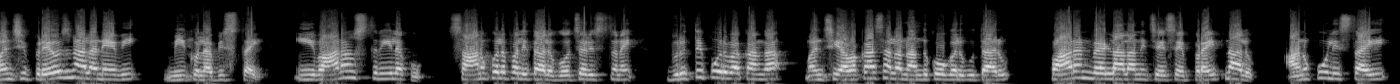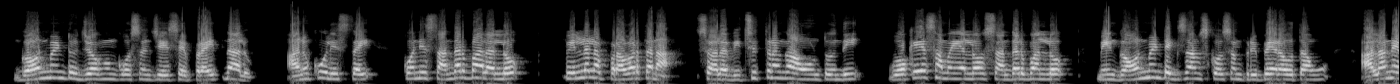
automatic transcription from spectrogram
మంచి ప్రయోజనాలు అనేవి మీకు లభిస్తాయి. ఈ వారం స్త్రీలకు సానుకూల ఫలితాలు గోచరిస్తున్నాయి. వృత్తిపూర్వకంగా మంచి అవకాశాలను అందుకోగలుగుతారు. ఫారెన్ వెళ్ళాలని చేసే ప్రయత్నాలు అనుకూలిస్తాయి. గవర్నమెంట్ ఉద్యోగం కోసం చేసే ప్రయత్నాలు అనుకూలిస్తాయి. కొన్ని సందర్భాలలో పిల్లల ప్రవర్తన చాలా విచిత్రంగా ఉంటుంది. ఒకే సమయంలో సందర్భంలో మేము గవర్నమెంట్ ఎగ్జామ్స్ కోసం ప్రిపేర్ అవుతాము. అలానే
